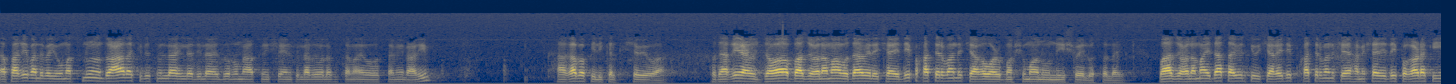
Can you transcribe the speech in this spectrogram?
او په هغې باندې به یو مسنونه دعا ده چې بسم الله الذي لا يضر مع اسمه شیئا فی الارض ولا فی السماء وهو السمیع العلیم هغه به پرې لیکل شوې وه خو د هغې جواب بعضې علماو دا ویلی چې دې په خاطر باندې چې هغه وړ ماشومان و نه شوی لوستلی بعضې علما دا تاویل کوي چې هغې دې په خاطر باندې چې همیشه د دوی په غاړه کې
